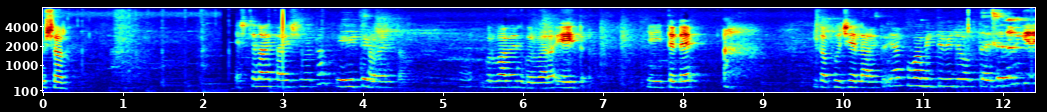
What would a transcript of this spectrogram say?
ಹುಷಾರು. ಎಷ್ಟು ಜನ ಆಯ್ತು ಆಯುಷ್ ಇವತ್ತು? Eight. ಸೆವೆಂತು ಗುರುವಾರದಿಂದ ಗುರುವಾರ? ಏಯ್ಟ್ ಏಯ್ತ್ ಡೇ ಈಗ ಪೂಜೆ ಎಲ್ಲ ಆಯಿತು. ಯಾಕೆ ಹೂವು ಬಿದ್ದು ಬಿದ್ದು ಹೋಗ್ತಾ ಇದೆ ನನಗೆ?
